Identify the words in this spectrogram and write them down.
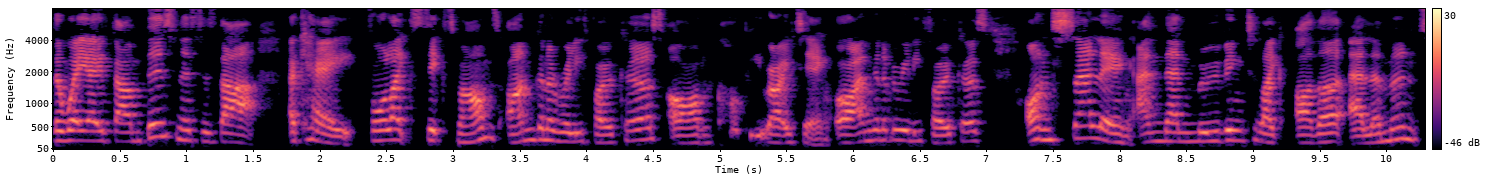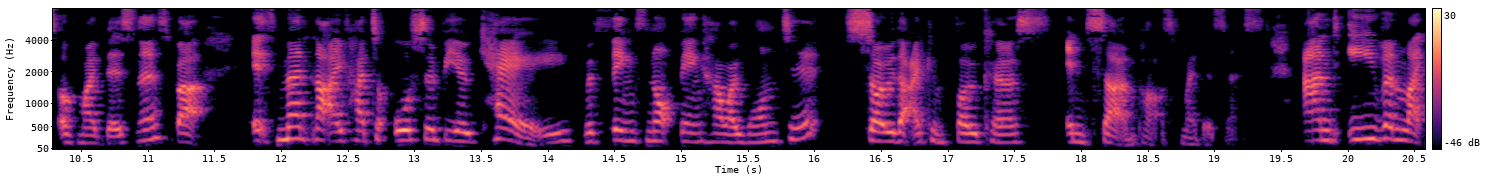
The way I found business is that, okay, for like six months, I'm going to really focus on copywriting, or I'm going to be really focus on selling, and then moving to like other elements of my business. But it's meant that I've had to also be okay with things not being how I want it so that I can focus in certain parts of my business. And even like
